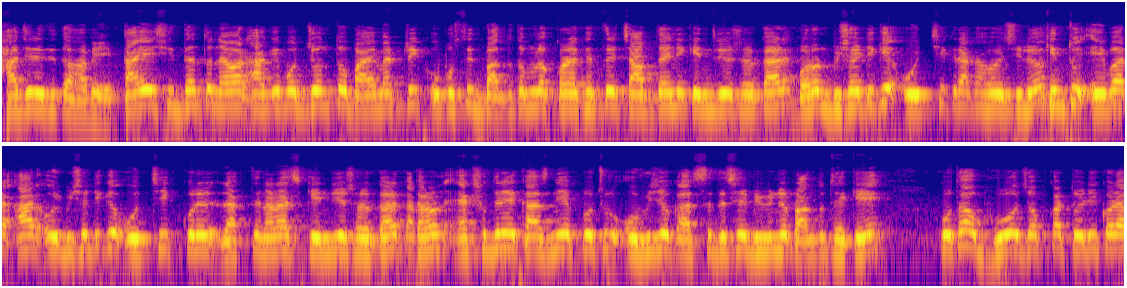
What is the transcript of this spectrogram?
হাজিরা দিতে হবে। তাই এই সিদ্ধান্ত নেওয়ার আগে পর্যন্ত বায়োমেট্রিক উপস্থিত বাধ্যতামূলক করার ক্ষেত্রে চাপ দেয়নি কেন্দ্রীয় সরকার, বরং বিষয়টিকে ঐচ্ছিক রাখা হয়েছিল। কিন্তু এবার আর ওই বিষয়টিকে ঐচ্ছিক করে রাখতে নারাজ কেন্দ্রীয় সরকার, কারণ একশো দিনের কাজ নিয়ে প্রচুর অভিযোগ আসছে দেশের বিভিন্ন প্রান্ত থেকে। কোথাও ভুয়ো জব কার্ড তৈরি করা,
